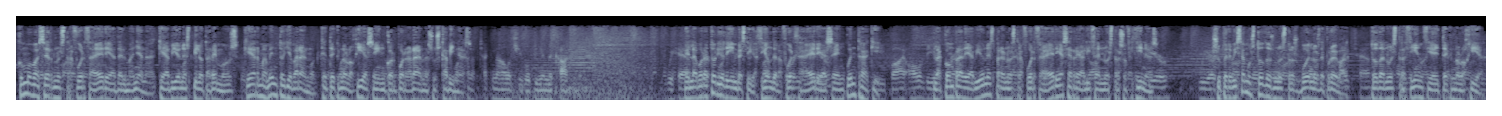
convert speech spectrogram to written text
¿Cómo va a ser nuestra Fuerza Aérea del mañana? ¿Qué aviones pilotaremos? ¿Qué armamento llevarán? ¿Qué tecnologías se incorporarán a sus cabinas? El laboratorio de investigación de la Fuerza Aérea se encuentra aquí. La compra de aviones para nuestra Fuerza Aérea se realiza en nuestras oficinas. Supervisamos todos nuestros vuelos de prueba, toda nuestra ciencia y tecnología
